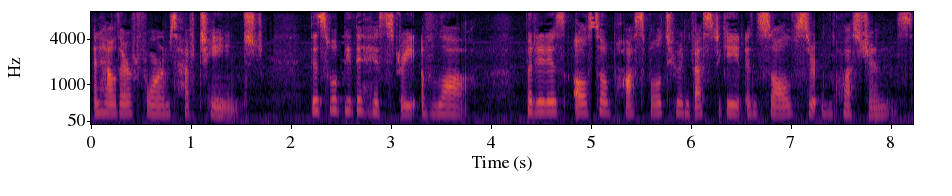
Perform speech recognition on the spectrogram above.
and how their forms have changed. This will be the history of law, but it is also possible to investigate and solve certain questions.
